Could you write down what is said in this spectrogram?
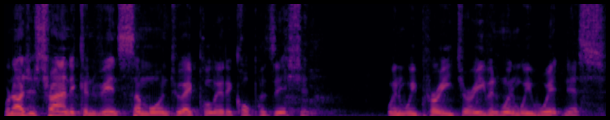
We're not just trying to convince someone to a political position when we preach or even when we witness.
